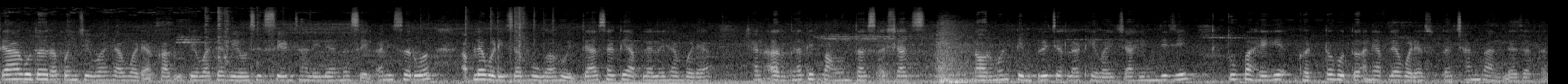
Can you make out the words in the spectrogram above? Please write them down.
त्या अगोदर आपण जेव्हा ह्या वड्या काढू तेव्हा त्या व्यवस्थित सेट झालेल्या नसेल आणि सर्व आपल्या वडीचा भुगा होईल. त्यासाठी आपल्याला ह्या वड्या छान अर्धा ते पाऊण तास अशाच नॉर्मल टेम्परेचरला ठेवायचे आहे. म्हणजे जे तूप आहे हे घट्ट होतं आणि आपल्या वड्यासुद्धा छान बांधल्या जातात.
